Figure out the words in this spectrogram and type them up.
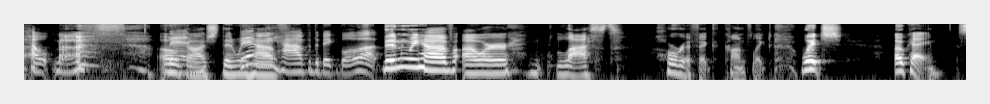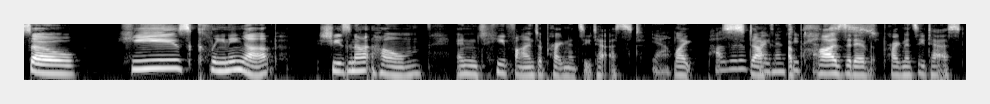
help me. Oh Then- gosh. Then we then have we have the big blow up. then we have our last horrific conflict which okay so he's cleaning up. She's not home and he finds a pregnancy test. Yeah. like Positive stuff pregnancy a positive pregnancy test.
